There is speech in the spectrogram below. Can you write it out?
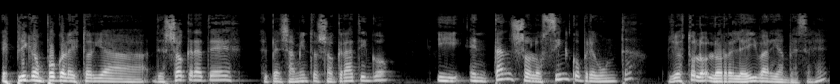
Explica un poco la historia de Sócrates, el pensamiento socrático, y en tan solo cinco preguntas, yo esto lo, releí varias veces, ¿eh?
